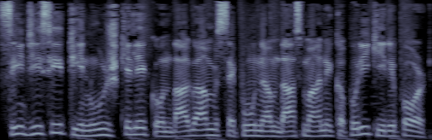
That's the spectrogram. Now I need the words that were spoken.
सी जी सी टी न्यूज़ के लिए कोंदागाम से पूनम दास माने कपूरी की रिपोर्ट।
